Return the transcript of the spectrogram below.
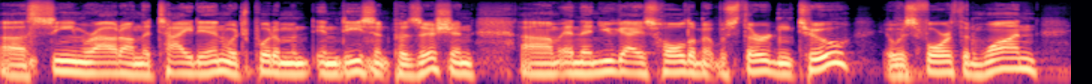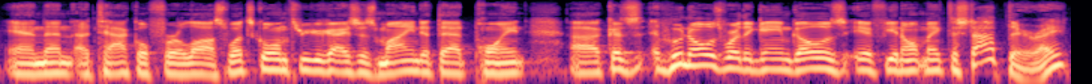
a, seam route on the tight end, which put them in, in decent position. Um, and then you guys hold them. It was third and two, it was fourth and one, and then a tackle for a loss. What's going through your guys' mind at that point? Because uh, who knows where the game goes if you don't make the stop there, right?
